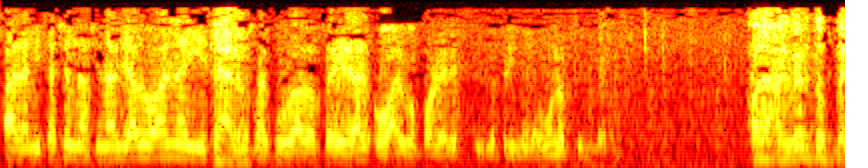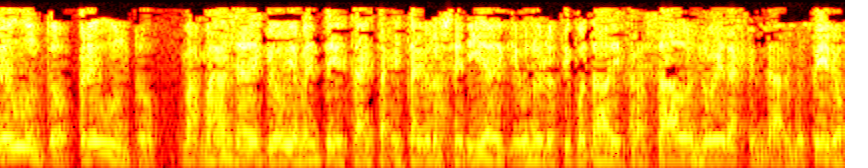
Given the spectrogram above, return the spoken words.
a la Administración Nacional de Aduana y eso claro. al juzgado federal o algo por el estilo, primero uno, primero. Ahora, Alberto, pregunto, pregunto, más, más allá de que obviamente está esta, esta grosería de que uno de los tipos estaba disfrazado, no era gendarme, pero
